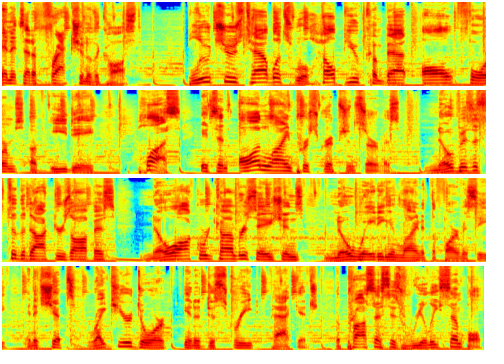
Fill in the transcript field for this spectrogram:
and it's at a fraction of the cost. Blue Chew's tablets will help you combat all forms of ED Plus, it's an online prescription service. No visits to the doctor's office, no awkward conversations, no waiting in line at the pharmacy, and it ships right to your door in a discreet package. The process is really simple.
